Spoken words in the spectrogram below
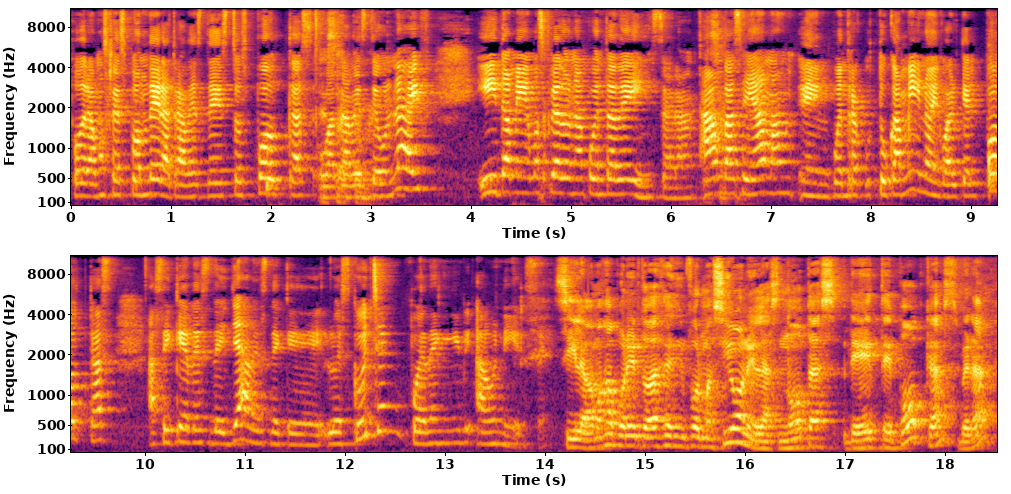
podamos responder a través de estos podcasts o a través de un live. Y también hemos creado una cuenta de Instagram. Ambas se llaman Encuentra tu camino, igual que el podcast. Así que desde ya, desde que lo escuchen, pueden ir a unirse. Sí, le vamos a poner todas esas informaciones, las notas de este podcast, ¿verdad?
